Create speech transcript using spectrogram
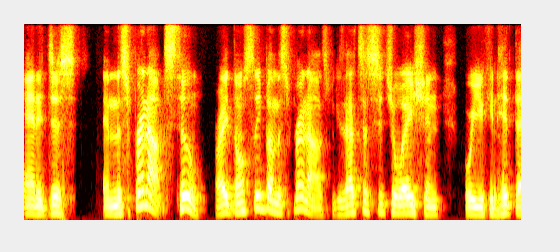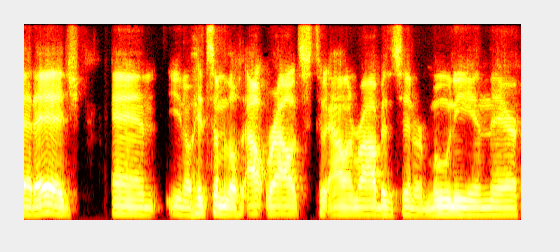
and it just and the sprint outs too, right? Don't sleep on the sprint outs because that's a situation where you can hit that edge and you know hit some of those out routes to Allen Robinson or Mooney in there,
